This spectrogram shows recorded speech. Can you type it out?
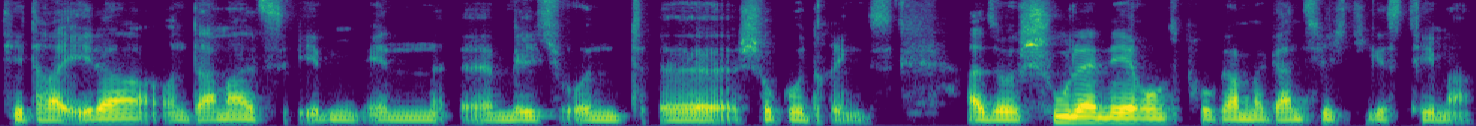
Tetraeder und damals eben in äh, Milch und äh, Schokodrinks. Also Schulernährungsprogramme, ganz wichtiges Thema.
